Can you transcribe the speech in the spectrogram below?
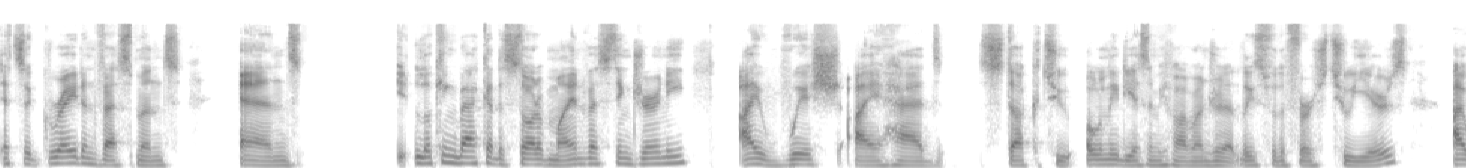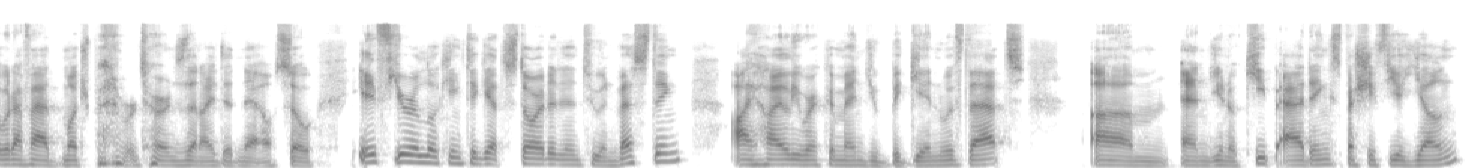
it's a great investment. And looking back at the start of my investing journey, I wish I had stuck to only the S&P 500 at least for the first two years I would have had much better returns than I did now. So if you're looking to get started into investing, I highly recommend you begin with that. Um, and you know, keep adding, especially if you're young.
